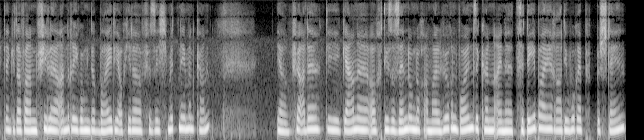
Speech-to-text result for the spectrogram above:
Ich denke, da waren viele Anregungen dabei, die auch jeder für sich mitnehmen kann. Ja, für alle, die gerne auch diese Sendung noch einmal hören wollen, Sie können eine CD bei Radio Horeb bestellen.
